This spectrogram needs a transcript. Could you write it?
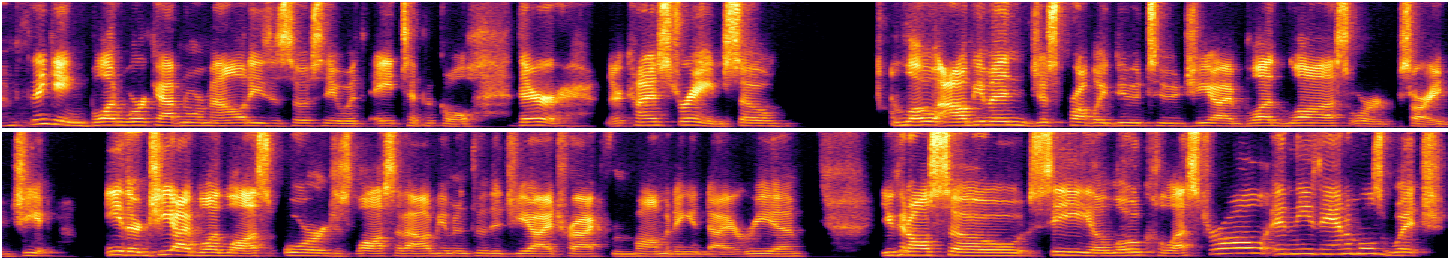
I'm thinking blood work abnormalities associated with atypical. They're they're kind of strange. So low albumin just probably due to GI blood loss or sorry, G, either GI blood loss or just loss of albumin through the GI tract from vomiting and diarrhea. You can also see a low cholesterol in these animals, which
